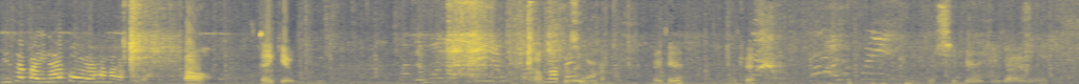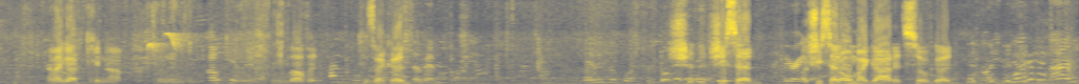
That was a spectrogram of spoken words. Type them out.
Dice pineapple o maracuyá. Oh, thank you. Oh, this- piña. right here? Okay. Let's sit here with you guys. And I got kinup. So oh, Okay, love it. Is that good? So good. She, she said. Very She said, "Oh my God, it's so good." No, y good, nice.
